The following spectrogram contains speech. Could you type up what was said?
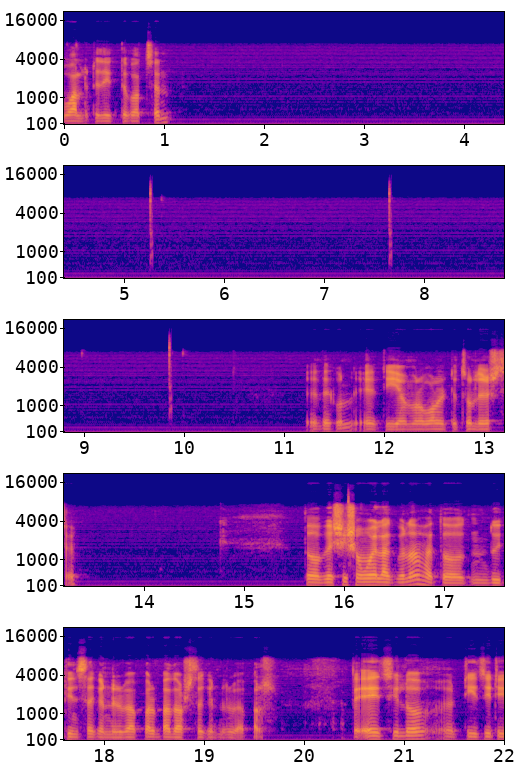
ওয়ালেটে দেখতে পাচ্ছেন। দেখুন, এটি আমার ওয়ালেটে চলে এসছে। তো বেশি সময় লাগবে না, হয়তো দুই তিন সেকেন্ডের ব্যাপার বা দশ সেকেন্ডের ব্যাপার। তো এই ছিল টিজিটি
